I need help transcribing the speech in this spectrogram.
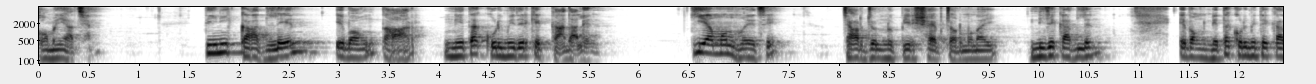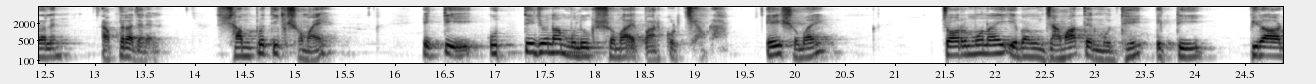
কমই আছেন। তিনি কাঁদলেন এবং তার নেতা কর্মীদেরকে কাঁদালেন। কি এমন হয়েছে, যার জন্য পীর সাহেব চরমনাই নিজে কাঁদলেন? এবং নেতাকর্মীদের কাঁদালেন। আপনারা জানেন, সাম্প্রতিক সময়ে একটি উত্তেজনামূলক সময় পার করছি আমরা। এই সময় চরমনাই এবং জামাতের মধ্যে একটি বিরাট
